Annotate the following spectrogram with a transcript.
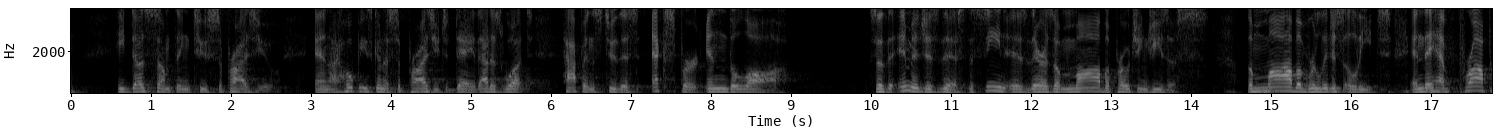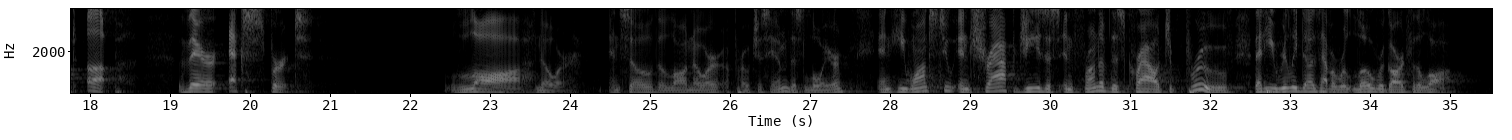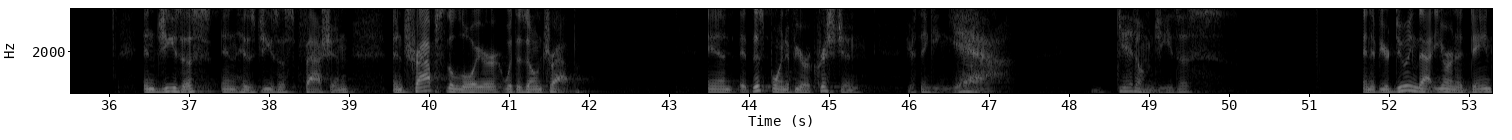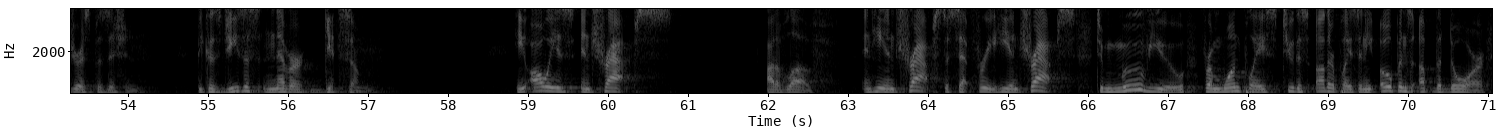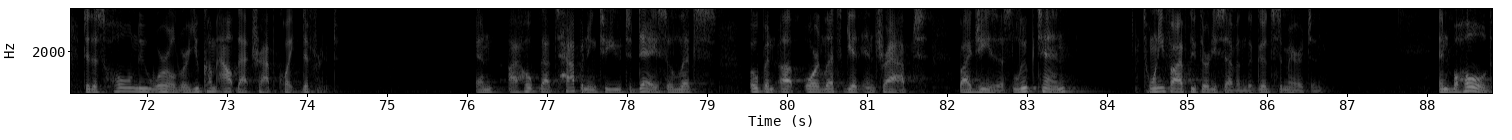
he does something to surprise you. And I hope he's going to surprise you today. That is what happens to this expert in the law. So the image is this the scene is there is a mob approaching Jesus, the mob of religious elite, and they have propped up their expert law knower. And so the law knower approaches him, this lawyer, and he wants to entrap Jesus in front of this crowd to prove that he really does have a low regard for the law. And Jesus, in his Jesus fashion, entraps the lawyer with his own trap. And at this point, if you're a Christian, you're thinking, yeah, get him, Jesus. And if you're doing that, you're in a dangerous position because Jesus never gets them. He always entraps out of love, and he entraps to set free. He entraps to move you from one place to this other place, and he opens up the door to this whole new world where you come out that trap quite different. And I hope that's happening to you today, so let's open up or let's get entrapped by Jesus. Luke 10, 25 through 37, the Good Samaritan. And behold,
